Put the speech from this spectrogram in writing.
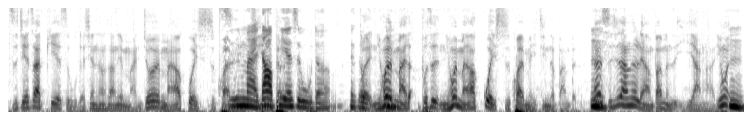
直接在 PS 五的线上商店买，你就会买到贵十块。只买到 PS 五的那个。对，你会买到不是？你会买到贵十块美金的版本。但实际上这两个版本是一样啊，因为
